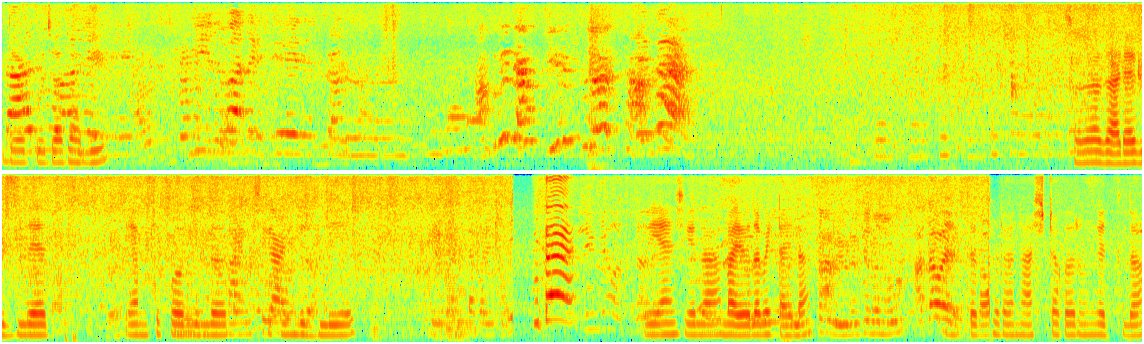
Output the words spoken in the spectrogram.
देवपूजा झाली. सगळ्या गाड्या भिजल्या आहेत आमची फोर व्हीलर भिजली आहे रियांश गेला बायोला भेटायला. तर थोडा नाश्ता करून घेतला.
